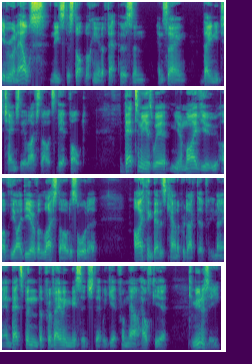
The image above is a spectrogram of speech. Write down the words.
everyone else needs to stop looking at a fat person and saying they need to change their lifestyle. It's their fault. That to me is where, you know, my view of the idea of a lifestyle disorder, I think that is counterproductive, you know, and that's been the prevailing message that we get from our healthcare community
